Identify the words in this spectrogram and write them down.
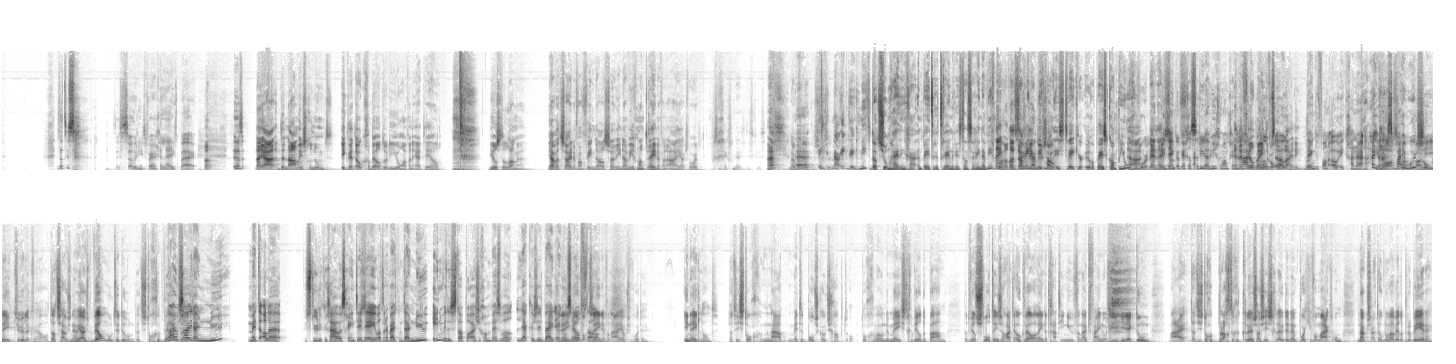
Dat is, dat is zo niet vergelijkbaar. Huh? Nou ja, de naam is genoemd. Ik werd ook gebeld door die jongen van RTL. Niels de Lange. Ja, wat zou je ervan vinden als Sarina Wiegman trainer van Ajax wordt? Ik word gek van deze discussie. Hè? Nou, op. ik, nou, ik denk niet dat John Heidinga een betere trainer is dan Sarina Wiegman. Nee, want Sarina ik dus Wiegman ook. is twee keer Europees kampioen Ja, geworden. en heeft ik denk een- ook echt dat Sarina Wiegman geen en een veel betere opleiding. Denken van, oh, ik ga naar Ajax. Why would waarom she? niet? Tuurlijk wel. Dat zou ze nou juist wel moeten doen. Dat is toch geweldig. Waarom zou je daar nu, met alle bestuurlijke chaos, geen TD, wat er naar buiten komt, daar nu in willen stappen als je gewoon best wel lekker zit bij het Engelse wil toch elftal? trainer van Ajax worden in Nederland. Dat is toch na, met het bondscoachschap to- toch gewoon de meest gewilde baan. Dat wil Slot in zijn hart ook wel. Alleen dat gaat hij nu vanuit Feyenoord niet direct doen. Maar dat is toch een prachtige klus. Als je Schreuder er een potje van maakt om... Nou, ik zou het ook nog wel willen proberen.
